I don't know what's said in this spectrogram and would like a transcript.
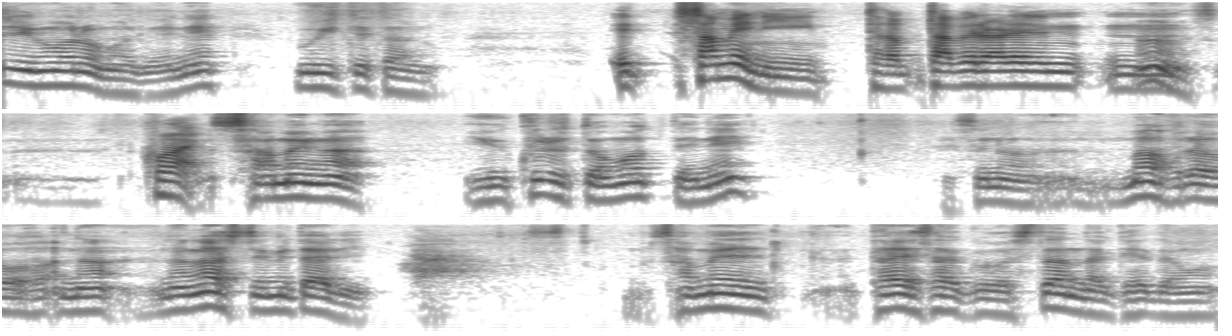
時頃までね浮いてたの。えサメにた食べられん、うん。来ない？サメが来ると思ってねそのマフラーをな流してみたりサメ対策をしたんだけども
